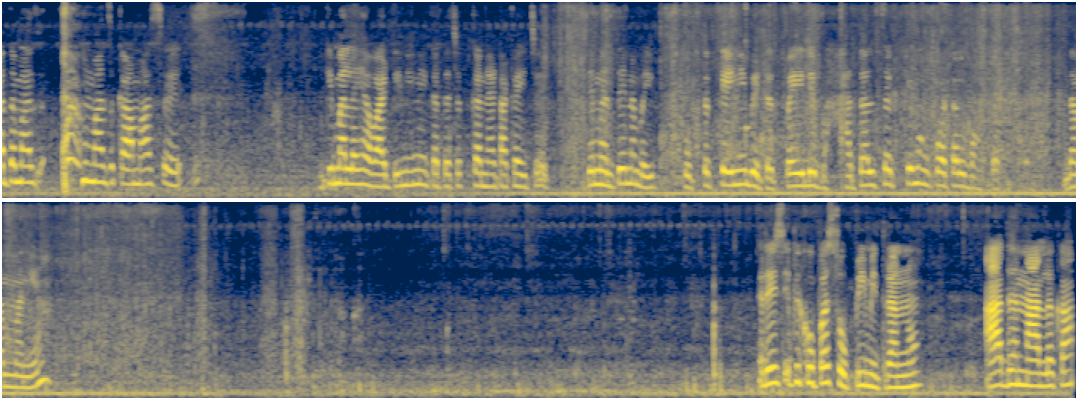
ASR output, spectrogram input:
आता माझं माझं काम असं आहे की मला ह्या वाटीने नाही का त्याच्यात कण्या टाकायच्या आहेत. ते म्हणते ना बाई फुकतात काही नाही भेटत. पहिले हाताला चटके मग पोटाला भाकर. दम्माने रेसिपी खूपच सोपी मित्रांनो. आधन आलं का?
